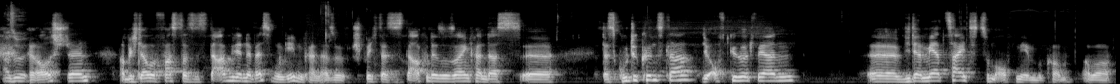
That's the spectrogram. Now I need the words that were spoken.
also, herausstellen. Aber ich glaube fast, dass es da wieder eine Besserung geben kann. Also sprich, dass es da wieder so sein kann, dass, äh, dass gute Künstler, die oft gehört werden, äh, wieder mehr Zeit zum Aufnehmen bekommen. Aber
